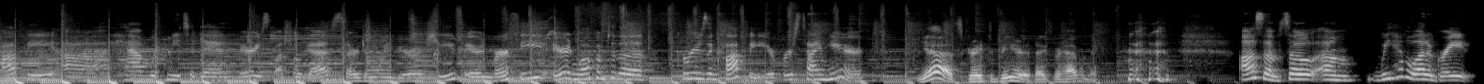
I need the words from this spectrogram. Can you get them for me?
Coffee. Uh, I have with me today a very special guest, our Des Moines Bureau Chief, Erin Murphy. Erin, welcome to the Careers in Coffee, your first time here. Yeah, it's great to be here. Thanks for having me. awesome. So, um, we have a lot of great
